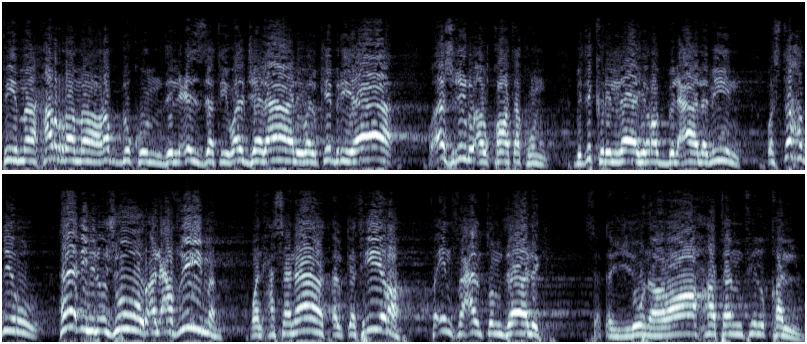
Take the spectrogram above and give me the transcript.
فيما حرم ربكم ذي العزة والجلال والكبرياء وأشغلوا أوقاتكم بذكر الله رب العالمين واستحضروا هذه الأجور العظيمة والحسنات الكثيرة فإن فعلتم ذلك ستجدون راحة في القلب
